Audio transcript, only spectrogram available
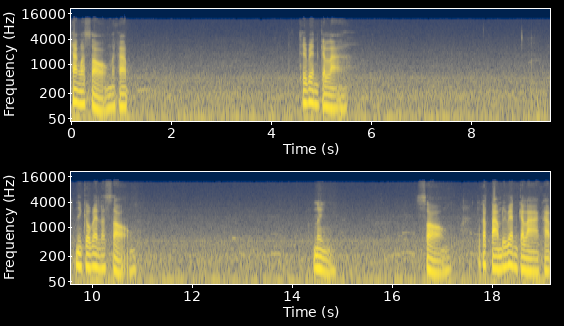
ข้างละสองนะครับ ใช้แว่นกะลา นี่ก็แว่นละสอง หนึ่งสองแล้วก็ตามด้วยแว่นกะลาครับ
